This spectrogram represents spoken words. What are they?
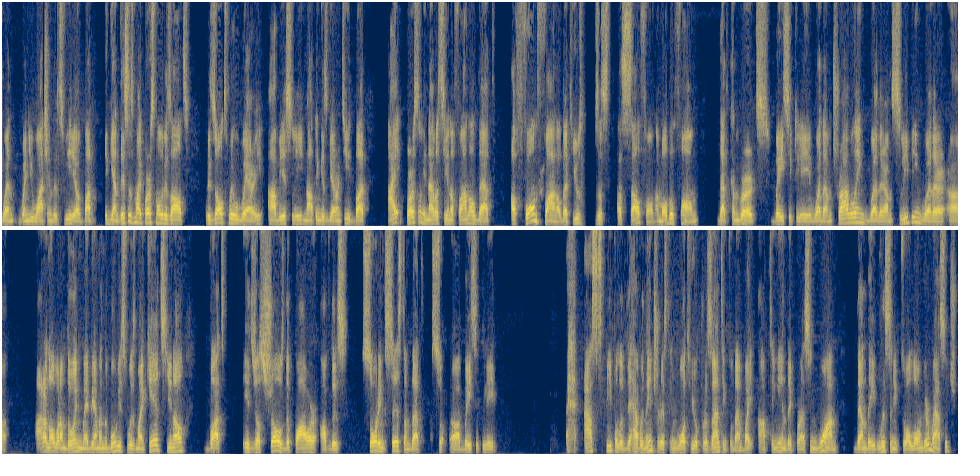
when when you're watching this video but again this is my personal results results will vary obviously nothing is guaranteed but i personally never seen a funnel that a phone funnel that uses a cell phone a mobile phone that converts basically whether i'm traveling whether i'm sleeping whether uh, i don't know what i'm doing maybe i'm in the movies with my kids you know but it just shows the power of this sorting system that so, uh, basically asks people if they have an interest in what you're presenting to them by opting in. They pressing one, then they listening to a longer message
